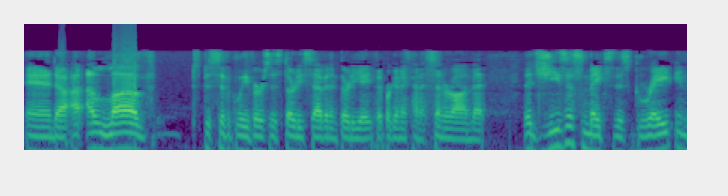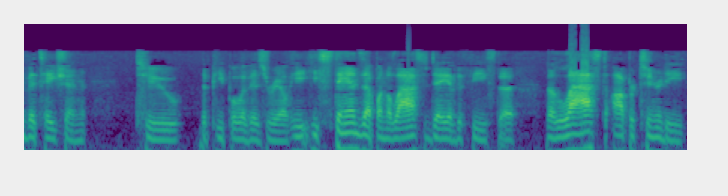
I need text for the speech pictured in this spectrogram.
And uh, I, I love specifically verses 37 and 38 that we're going to kind of center on that that Jesus makes this great invitation to the people of Israel. He he stands up on the last day of the feast, the the last opportunity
